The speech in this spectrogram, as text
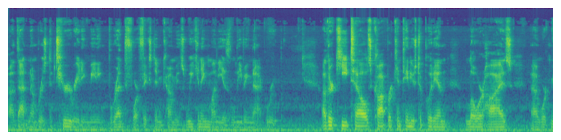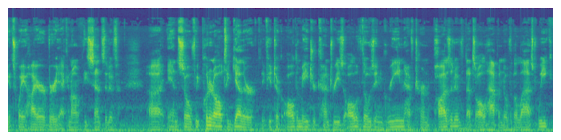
Uh, that number is deteriorating, meaning breadth for fixed income is weakening. Money is leaving that group. Other key tells: copper continues to put in lower highs uh, working its way higher, very economically sensitive. Uh, and so, if we put it all together, if you took all the major countries, all of those in green have turned positive. That's all happened over the last week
